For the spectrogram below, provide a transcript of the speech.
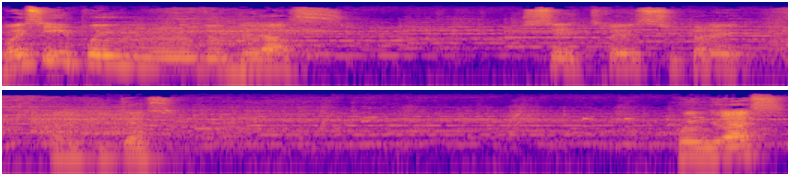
On va essayer point de glace. C'est très super, super efficace. Point de glace.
